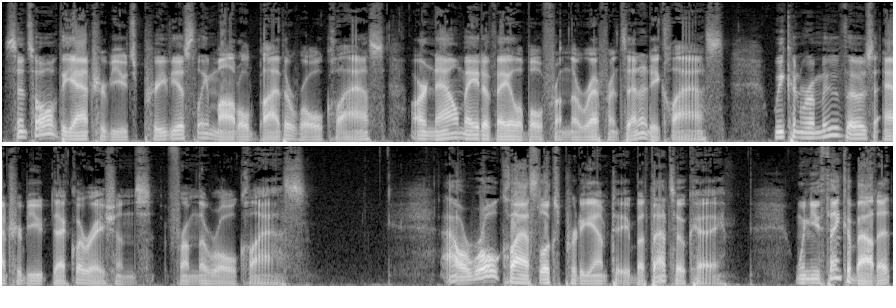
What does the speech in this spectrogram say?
Since all of the attributes previously modeled by the role class are now made available from the reference entity class, we can remove those attribute declarations from the role class. Our role class looks pretty empty, but that's okay. When you think about it,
